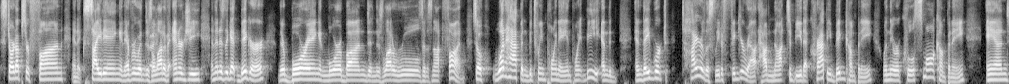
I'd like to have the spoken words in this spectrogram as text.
startups are fun and exciting, and everyone there's right. a lot of energy. And then as they get bigger, they're boring and moribund, and there's a lot of rules, and it's not fun. So what happened between point A and point B? And the and they worked tirelessly to figure out how not to be that crappy big company when they were a cool small company. And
